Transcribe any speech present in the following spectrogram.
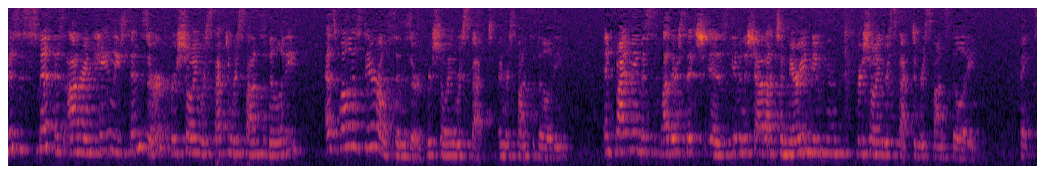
Mrs. Smith is honoring Haley Simser for showing respect and responsibility, as well as Daryl Simser for showing respect and responsibility. And finally, Mrs. Leathersitch is giving a shout out to Mary Newton for showing respect and responsibility. Thanks.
